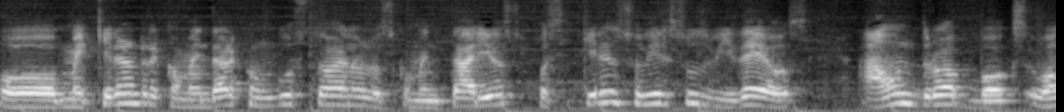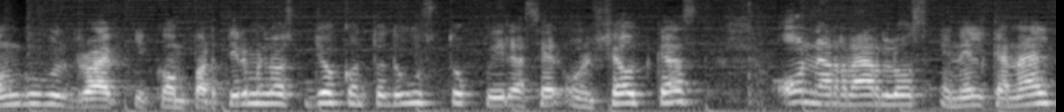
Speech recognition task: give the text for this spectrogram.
o me quieran recomendar con gusto háganlo en los comentarios o si quieren subir sus videos a un Dropbox o a un Google Drive y compartírmelos, yo con todo gusto pudiera hacer un shoutcast o narrarlos en el canal.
